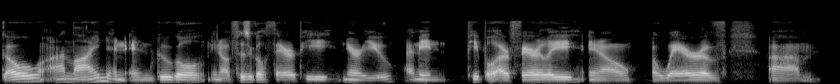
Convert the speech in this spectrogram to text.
go online and, and Google, you know, physical therapy near you. I mean, people are fairly, you know, aware of, um,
